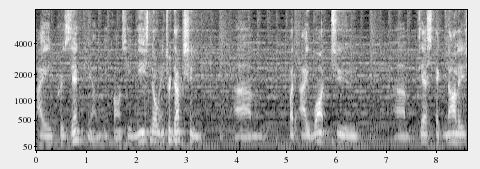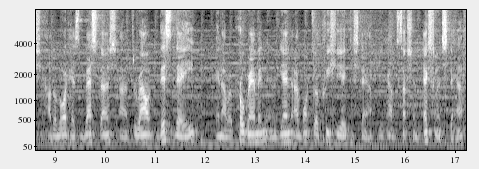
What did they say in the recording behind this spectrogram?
I present him, because he needs no introduction, um, but I want to um, just acknowledge how the Lord has blessed us uh, throughout this day in our programming. And again, I want to appreciate the staff. We have such an excellent staff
